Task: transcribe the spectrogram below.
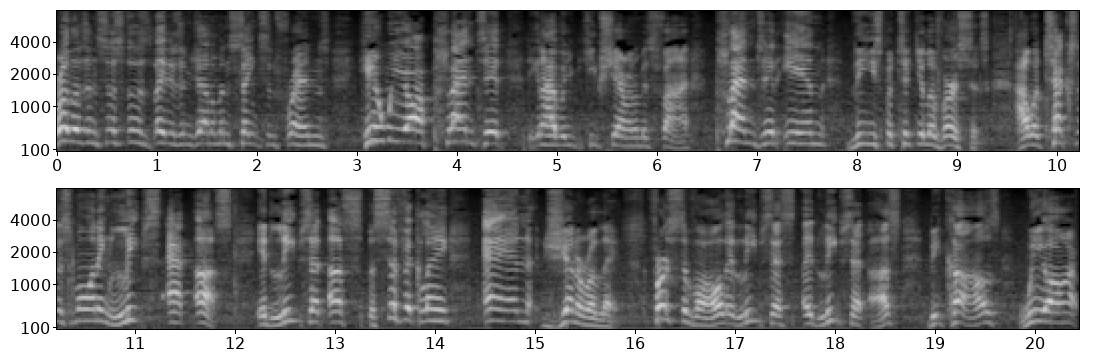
Brothers and sisters, ladies and gentlemen, saints and friends, here we are planted. You can have you keep sharing them, it's fine. Planted in these particular verses. Our text this morning leaps at us. It leaps at us specifically and generally. First of all, it leaps at, it leaps at us because we are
